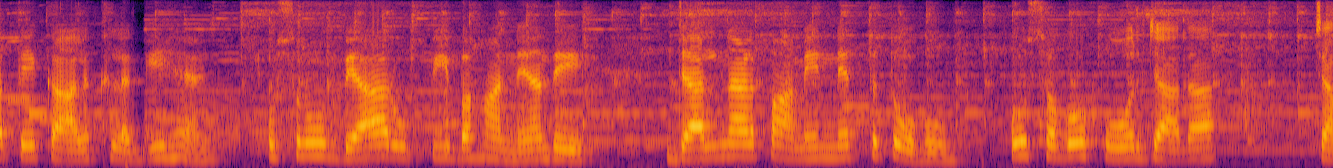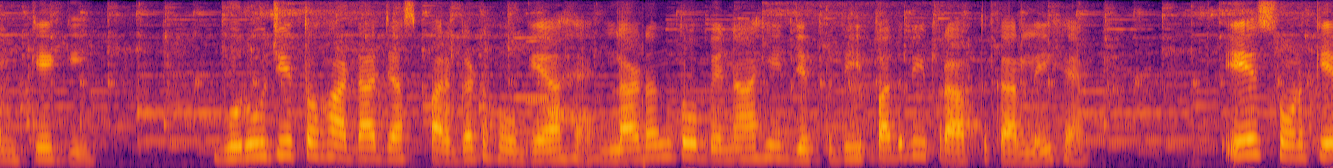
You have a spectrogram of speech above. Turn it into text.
ਅਤੇ ਕਾਲਖ ਲੱਗੀ ਹੈ ਉਸ ਨੂੰ ਵਿਆਹ ਰੂਪੀ ਬਹਾਨਿਆਂ ਦੇ ਜਲ ਨਾਲ ਭਾਵੇਂ ਨਿਤ ਧੋਵੋ, ਉਹ ਸਗੋਂ ਹੋਰ ਜ਼ਿਆਦਾ ਚਮਕੇਗੀ। ਗੁਰੂ ਜੀ, ਤੁਹਾਡਾ ਜਸ ਪ੍ਰਗਟ ਹੋ ਗਿਆ ਹੈ। ਲੜਨ ਤੋਂ ਬਿਨਾਂ ਹੀ ਜਿੱਤ ਦੀ ਪਦਵੀ ਪ੍ਰਾਪਤ ਕਰ ਲਈ ਹੈ। ਇਹ ਸੁਣ ਕੇ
